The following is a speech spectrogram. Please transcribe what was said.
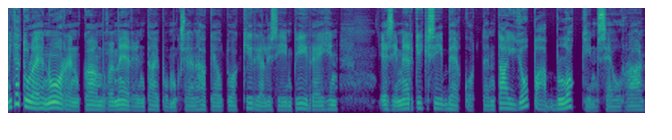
Mitä tulee nuoren Cambremerin taipumukseen hakeutua kirjallisiin piireihin, esimerkiksi Bergotten tai jopa Blokkin seuraan,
